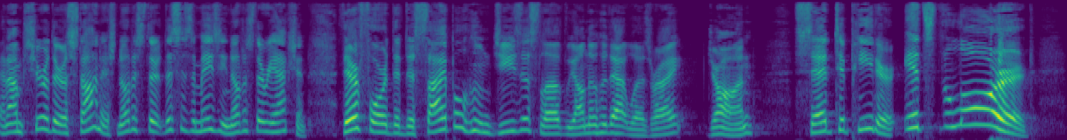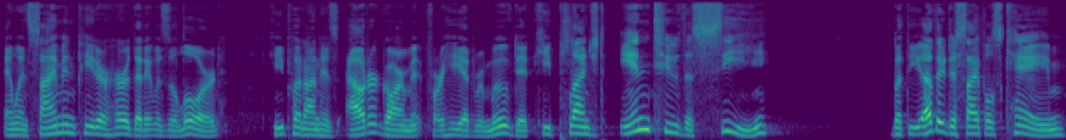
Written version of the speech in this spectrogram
And I'm sure they're astonished. Notice their, this is amazing. Notice their reaction. Therefore, the disciple whom Jesus loved, we all know who that was, right? John, said to Peter, It's the Lord. And when Simon Peter heard that it was the Lord, he put on his outer garment, for he had removed it. He plunged into the sea. But the other disciples came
